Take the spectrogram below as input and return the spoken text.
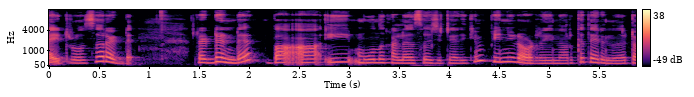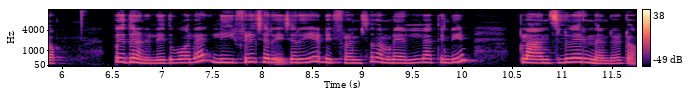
light rose red red ഉണ്ട്. അപ്പോൾ ആ ഈ മൂന്ന് കളേഴ്സ് വെച്ചിട്ടായിരിക്കും പിന്നീട് ഓർഡർ ചെയ്യുന്നവർക്ക് തരുന്നത് കേട്ടോ അപ്പോൾ ഇത് കണ്ടില്ലേ? ഇതുപോലെ ലീഫിൽ ചെറിയ ചെറിയ ഡിഫറൻസ് നമ്മുടെ എല്ലാത്തിന്റെയും പ്ലാന്റ്സിൽ വരുന്നുണ്ട് കേട്ടോ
